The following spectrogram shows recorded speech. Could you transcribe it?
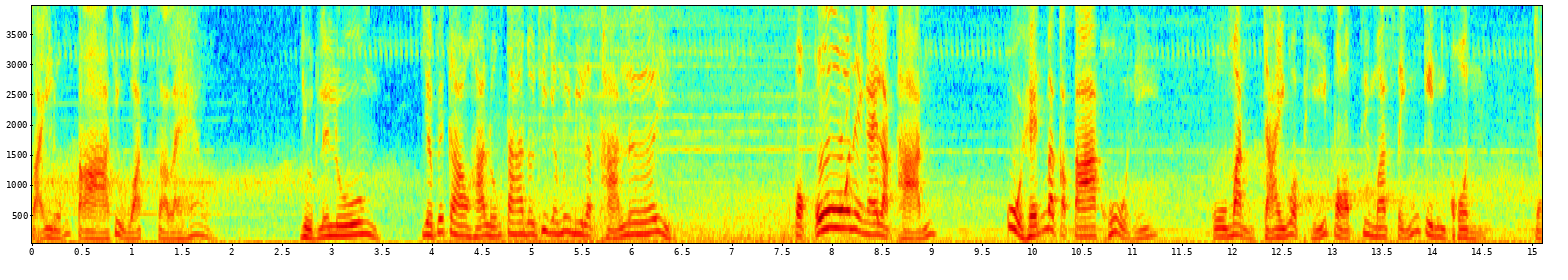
สัยหลวงตาที่วัดซะแล้ว หยุดเลยลุง อย่าไปกล่าวหาหลวงตาโดยที่ยังไม่มีหลักฐานเลยก็กูนี่ไงหลักฐาน กูเห็นมากับตาคู่นี้ กูมั่นใจว่าผีปอบที่มาสิงกินคน จะ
